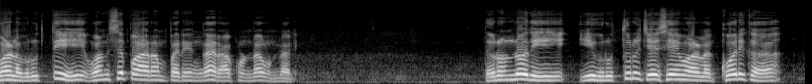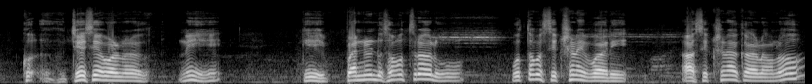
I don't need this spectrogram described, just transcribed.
వాళ్ళ వృత్తి వంశపారంపర్యంగా రాకుండా ఉండాలి. రెండోది ఈ వృత్తులు చేసే వాళ్ళ కోరిక చేసేవాళ్ళని చేసే వాళ్ళని కి పన్నెండు సంవత్సరాలు ఉత్తమ శిక్షణ ఇవ్వాలి. ఆ శిక్షణా కాలంలో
